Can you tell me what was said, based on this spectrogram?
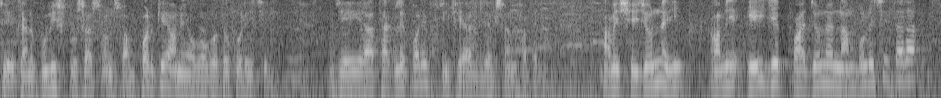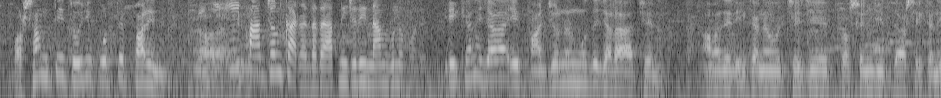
যে এখানে পুলিশ প্রশাসন সম্পর্কে আমি অবগত করেছি যে এরা থাকলে পরে ফ্রি ফেয়ার ইলেকশন হবে না। আমি সেই জন্যই আমি এই যে পাঁচজনের নাম বলেছি তারা অশান্তি তৈরি করতে পারেন। এই পাঁচজন কারা? দাদা আপনি যদি নামগুলো বলেন। এখানে যারা এই পাঁচজনের মধ্যে যারা আছেন আমাদের এখানে হচ্ছে যে প্রসেনজিৎ দাস এখানে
